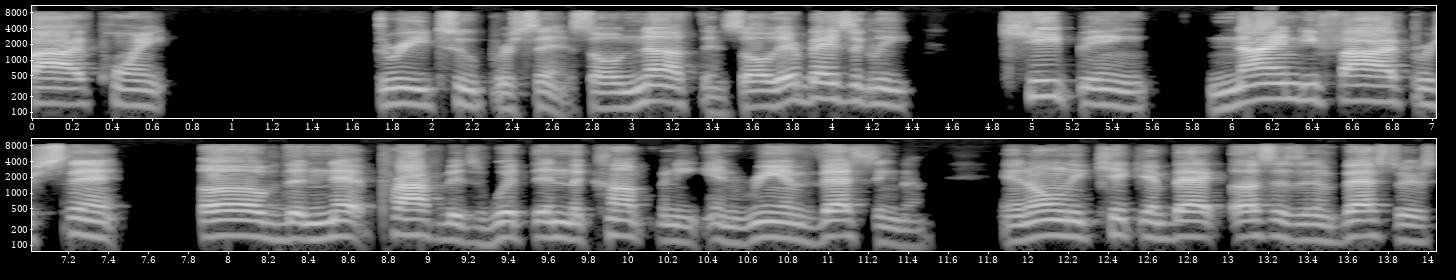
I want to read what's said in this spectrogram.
5.32%. So nothing. So they're basically keeping 95% of the net profits within the company and reinvesting them and only kicking back us as investors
